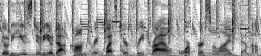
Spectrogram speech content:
Go to ustudio.com to request your free trial or personalized demo.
